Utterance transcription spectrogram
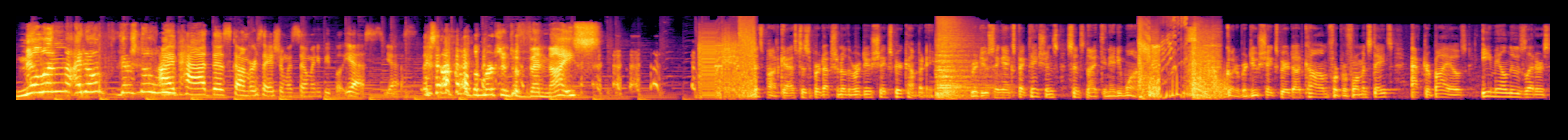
Milan? I don't. There's no. I've had this conversation with so many people. Yes, yes. It's not called the Merchant of Venice. This podcast is a production of the Reduced Shakespeare Company, reducing expectations since 1981. Go to reducedshakespeare.com for performance dates, actor bios, email newsletters,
